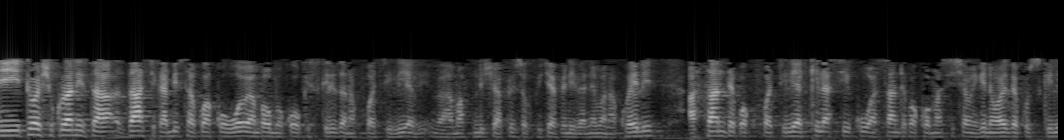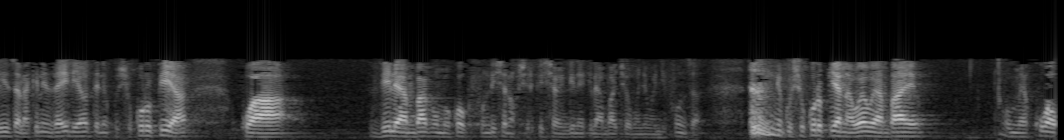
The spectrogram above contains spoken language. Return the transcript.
nitoe shukrani za dhati kabisa kwako wewe ambao umekuwa ukisikiliza na kufuatilia uh, mafundisho ya kristo kupitia vipindi vya neema na kweli. Asante kwa kufuatilia kila siku asante kwa kuhamasisha wengine waweze kusikiliza lakini zaidi ya yote ni kushukuru pia kwa vile ambavyo umekuwa ukifundisha na kushirikisha wengine kile ambacho mwenye umejifunza. Ni kushukuru pia na wewe ambaye umekuwa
